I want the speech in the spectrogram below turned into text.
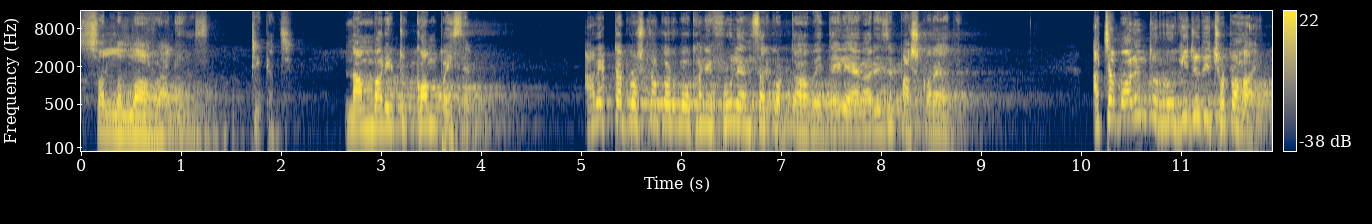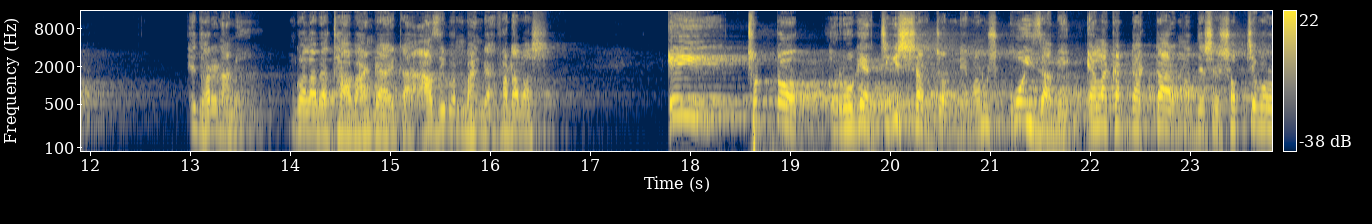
সাল্লাহ আলী ঠিক আছে। নাম্বার একটু কম পাইছেন। আরেকটা প্রশ্ন করব, ওখানে ফুল অ্যান্সার করতে হবে, তাইলে অ্যাভারেজে পাশ করা যাবে আচ্ছা বলেন তো, রুগী যদি ছোট হয়, এ ধরেন আমি, গলা ব্যথা, ভাঙ্গা, এটা আজীবন ভাঙ্গা, ফাটাবাস, এই ছোট্ট রোগের চিকিৎসার জন্য মানুষ কই যাবে? এলাকার ডাক্তার না দেশের সবচেয়ে বড়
